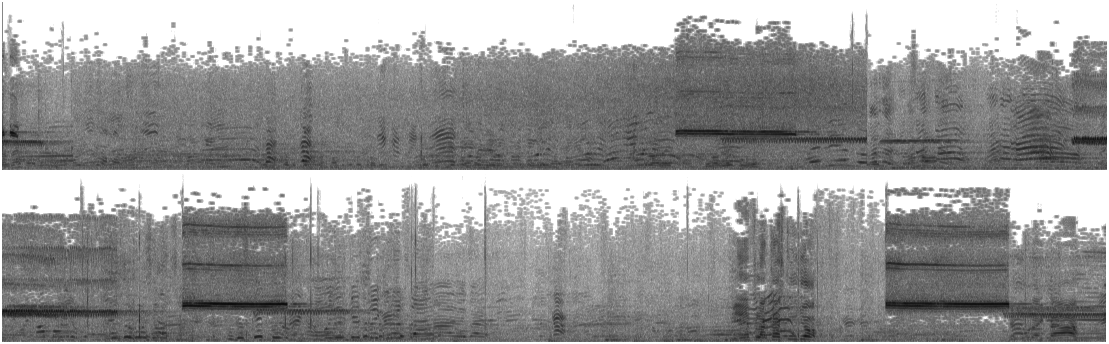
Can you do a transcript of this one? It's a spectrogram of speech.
Andy. Bien, flacas tuyo. Seguro, ahí está.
